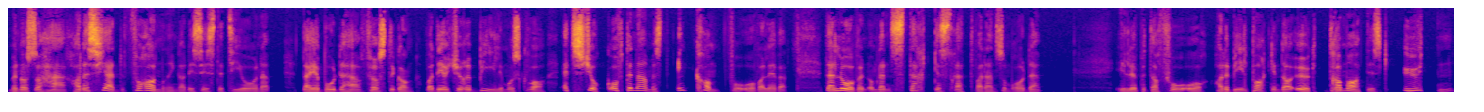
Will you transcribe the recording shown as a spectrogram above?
Men også her har det skjedd forandringer de siste ti årene. Da jeg bodde her første gang, var det å kjøre bil i Moskva et sjokk, ofte nærmest en kamp for å overleve, der loven om den sterkes rett var den som rådde. I løpet av få år hadde bilparken da økt dramatisk uten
